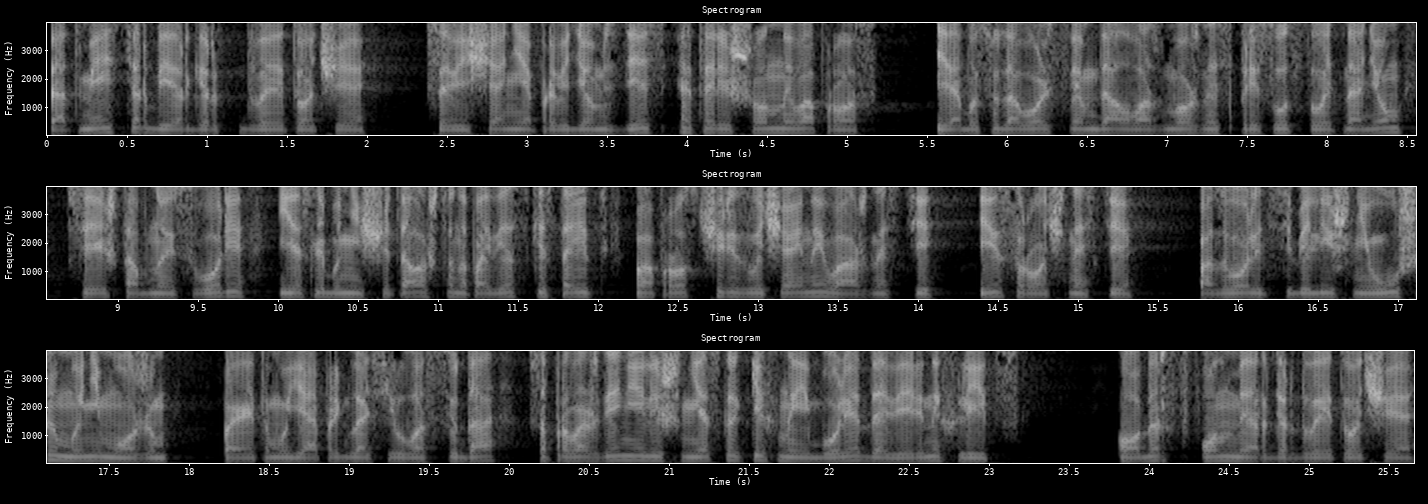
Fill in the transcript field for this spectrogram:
Татмейстер Бергер, двоеточие. Совещание проведем здесь, это решенный вопрос. Я бы с удовольствием дал возможность присутствовать на нем всей штабной своре, если бы не считал, что на повестке стоит вопрос чрезвычайной важности и срочности. Позволить себе лишние уши мы не можем, поэтому я пригласил вас сюда в сопровождении лишь нескольких наиболее доверенных лиц. Оберст фон Мердер, двоеточие.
